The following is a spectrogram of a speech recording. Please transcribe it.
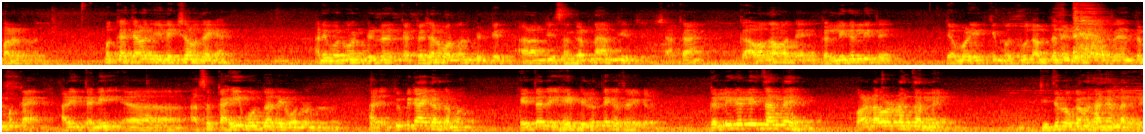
मराठवाड्यात मग काय त्यावेळेस इलेक्शन होतं आहे का? आणि वनवन फिरलं का कशाला वनवन फिरतील? आणि आमची संघटना आमची शाखा गावागावात आहे गल्ली गल्लीत आहे. त्यामुळे इतकी मजबूत आमचं नेटवर्क असल्यानंतर मग काय? आणि त्यांनी असं काही बोलतात हे वनवन आणि तुम्ही काय करता मग? हे तर हे फिरत नाही का सगळीकडे? गल्ली गल्ली चाललंय वार्डावार्डात चाललंय. तिथे लोकांना सांगायला लागले.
